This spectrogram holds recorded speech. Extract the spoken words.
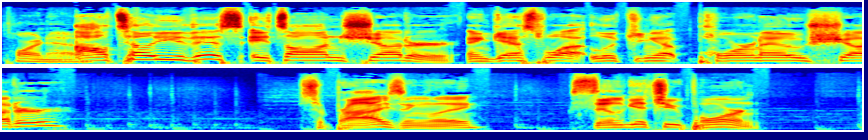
porno. I'll tell you this, it's on Shutter. And guess what? Looking up porno Shutter, surprisingly, still get you porn.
